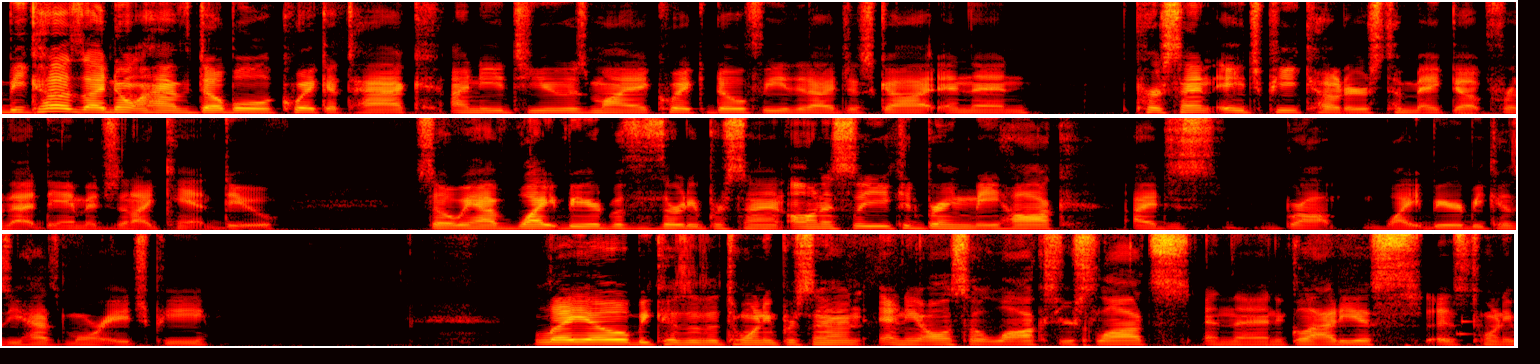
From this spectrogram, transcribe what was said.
because I don't have double quick attack, I need to use my quick Dofi that I just got and then percent HP cutters to make up for that damage that I can't do. So we have Whitebeard with a 30%. Honestly, you could bring Mihawk. I just brought Whitebeard because he has more HP. Leo because of the 20%, and he also locks your slots. And then Gladius is 20%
